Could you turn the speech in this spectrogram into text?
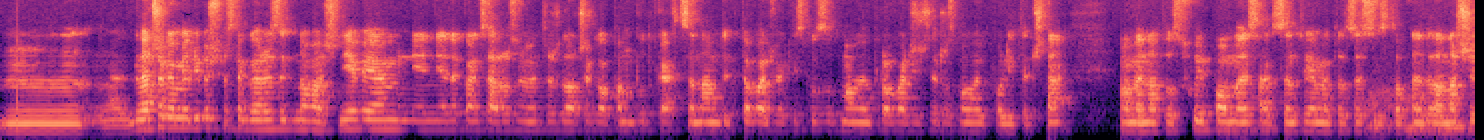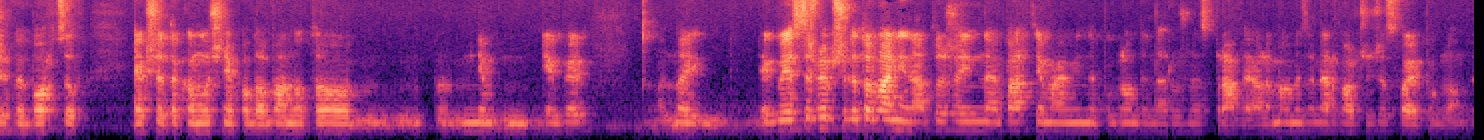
Mm, dlaczego mielibyśmy z tego rezygnować? Nie wiem, nie, nie do końca rozumiem też, dlaczego pan Budka chce nam dyktować, w jaki sposób mamy prowadzić rozmowy polityczne. Mamy na to swój pomysł, akcentujemy to, co jest istotne dla naszych wyborców. Jak się to komuś nie podoba, no to nie, jakby, no, jakby jesteśmy przygotowani na to, że inne partie mają inne poglądy na różne sprawy, ale mamy zamiar walczyć o swoje poglądy.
